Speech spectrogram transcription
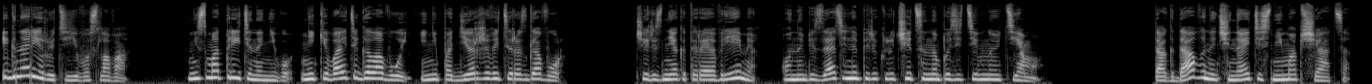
игнорируйте его слова. Не смотрите на него, не кивайте головой и не поддерживайте разговор. Через некоторое время он обязательно переключится на позитивную тему. Тогда вы начинаете с ним общаться,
